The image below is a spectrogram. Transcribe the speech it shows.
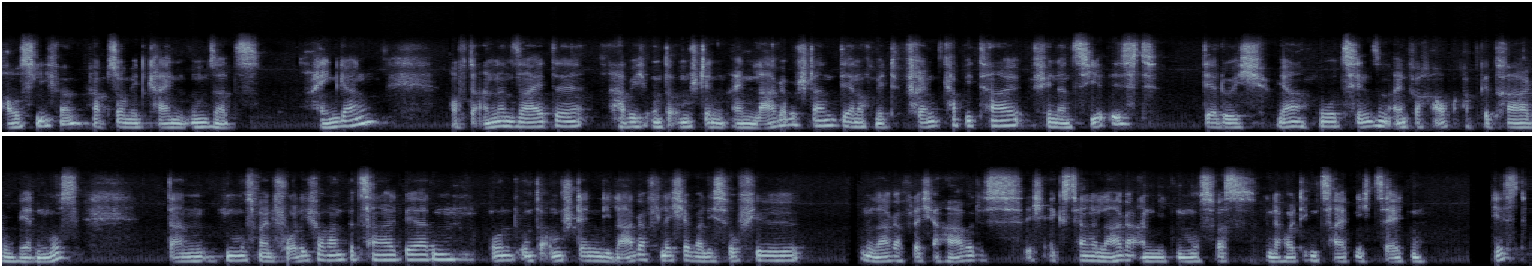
ausliefern, habe somit keinen Umsatzeingang. Auf der anderen Seite habe ich unter Umständen einen Lagerbestand, der noch mit Fremdkapital finanziert ist, der durch ja, hohe Zinsen einfach auch abgetragen werden muss. Dann muss mein Vorlieferant bezahlt werden und unter Umständen die Lagerfläche, weil ich so viel Lagerfläche habe, dass ich externe Lager anmieten muss, was in der heutigen Zeit nicht selten ist.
